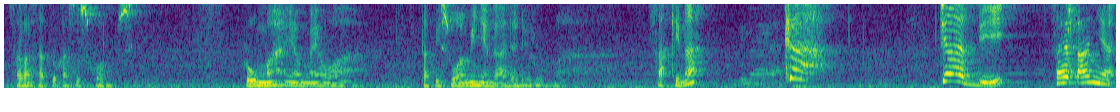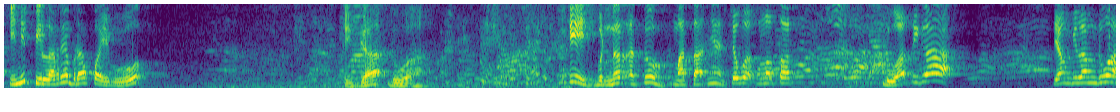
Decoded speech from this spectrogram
salah satu kasus korupsi. Rumah yang mewah tapi suaminya nggak ada di rumah. Sakinah? Kah? Jadi saya tanya ini pilarnya berapa ibu? Tiga dua. Ih bener atuh matanya. Coba melotot. Dua tiga. Yang bilang dua.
